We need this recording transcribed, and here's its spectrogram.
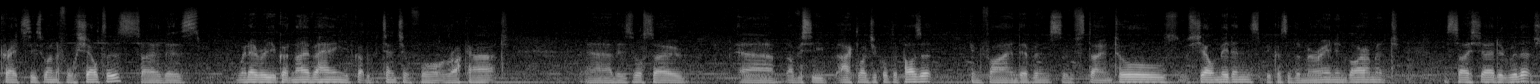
creates these wonderful shelters. So there's, whenever you've got an overhang, you've got the potential for rock art. Uh, there's also uh, obviously archaeological deposit. You can find evidence of stone tools, shell middens because of the marine environment associated with it.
